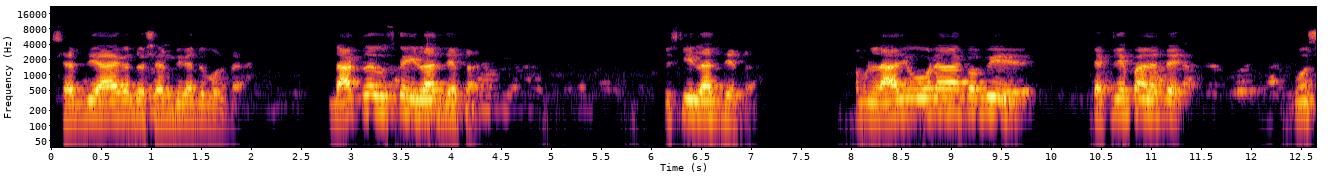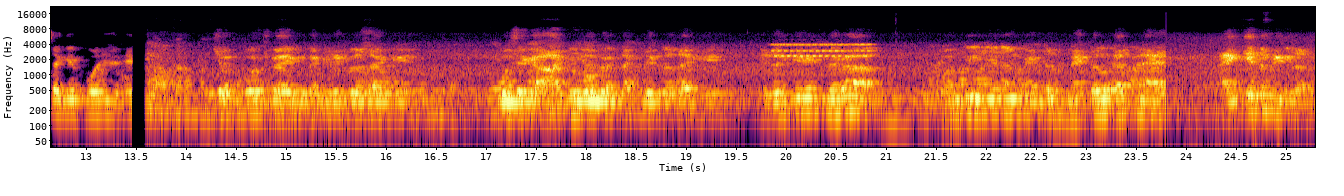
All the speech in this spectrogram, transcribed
सर्दी आएगा तो सर्दी का तो बोलता है। डॉक्टर उसका इलाज देता है। उसकी इलाज देता है। अब इलाज हो रहा को भी तकलीफ रहते हो सके कोई जब कोच का एक तकलीफ रहता है कि उसे आर टी ओ का तकलीफ होता है कि इधर की एक जगह उनकी ये ना मेंटल मेंटल हेल्थ में ఐక్యత మిగిలారు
